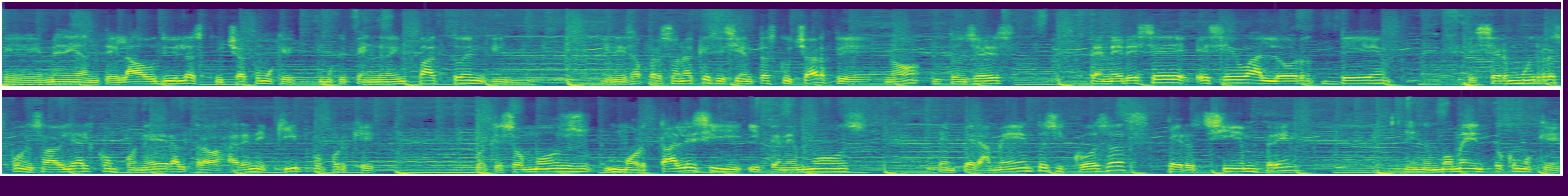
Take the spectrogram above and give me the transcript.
eh, mediante el audio y la escucha como que, como que tenga impacto en, en- esa persona que se sienta a escucharte, ¿no? Entonces, tener ese, ese valor de, ser muy responsable al componer, al trabajar en equipo, porque porque somos mortales y tenemos temperamentos y cosas, pero siempre en un momento como que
